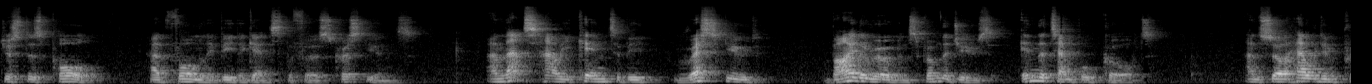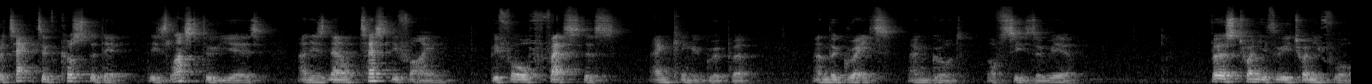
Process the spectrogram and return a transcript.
just as Paul had formerly been against the first Christians. And that's how he came to be rescued by the Romans from the Jews in the temple court and so held in protective custody these last two years and is now testifying before Festus and King Agrippa and the great and good of Caesarea. Verse 23-24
